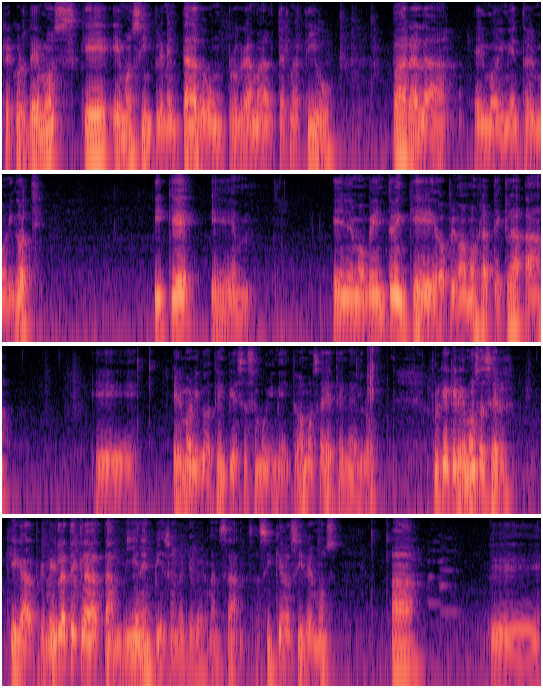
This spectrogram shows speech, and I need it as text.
Recordemos que hemos implementado un programa alternativo para el movimiento del monigote y que em, en el momento en que oprimamos la tecla A, eh, el monigote empieza ese movimiento. Vamos a detenerlo porque queremos hacer que al oprimir la tecla A también empiecen a llover manzanas. Así que nos iremos a, eh,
